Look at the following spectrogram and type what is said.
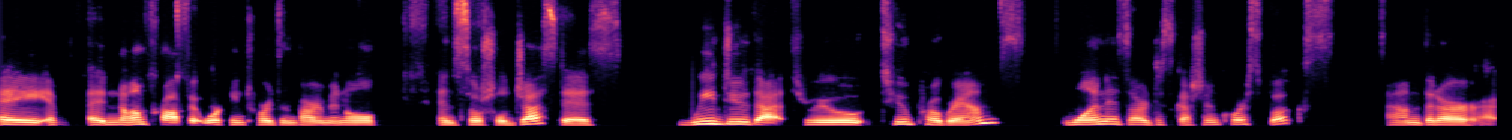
a, a nonprofit working towards environmental and social justice, we do that through two programs. One is our discussion course books um, that are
